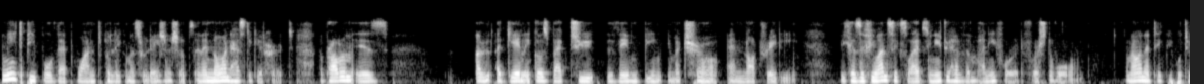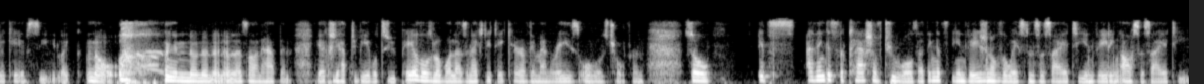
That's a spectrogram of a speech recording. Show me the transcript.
meet people that want polygamous relationships and then no one has to get hurt. The problem is um, again it goes back to them being immature and not ready. Because if you want six wives, you need to have the money for it first of all. I'm not gonna take people to a KFC. Like, no, no, no, no, no. That's not gonna happen. You actually have to be able to pay all those lobolas and actually take care of them and raise all those children. So it's I think it's the clash of two worlds. I think it's the invasion of the Western society invading our society,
